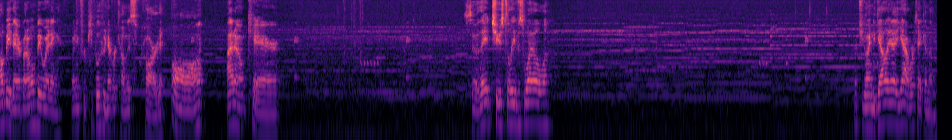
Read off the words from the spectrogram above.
I'll be there, but I won't be waiting. Waiting for people who never come is hard. Aww. I don't care. So they choose to leave as well. Aren't you going to Gallia? Yeah, we're taking them.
